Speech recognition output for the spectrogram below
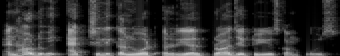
And how do we actually convert a real project to use Compose?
